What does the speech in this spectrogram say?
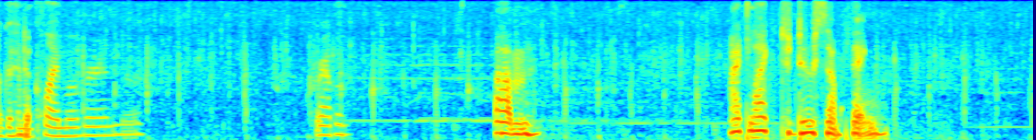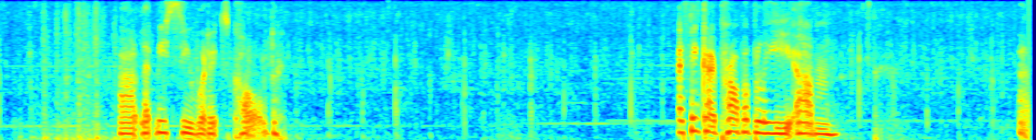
I'll go ahead and climb over and uh, grab him. Um, I'd like to do something. Uh, let me see what it's called. I think I probably um. Uh,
